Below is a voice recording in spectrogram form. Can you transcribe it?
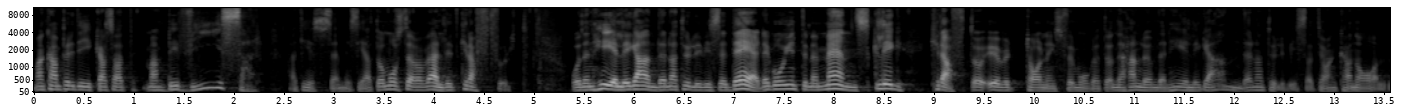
man kan predika så att man bevisar att Jesus är Messias. Då måste det vara väldigt kraftfullt. Och den heliga Ande naturligtvis är där. Det går ju inte med mänsklig kraft och övertalningsförmåga utan det handlar om den heliga Ande naturligtvis, att jag har en kanal.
